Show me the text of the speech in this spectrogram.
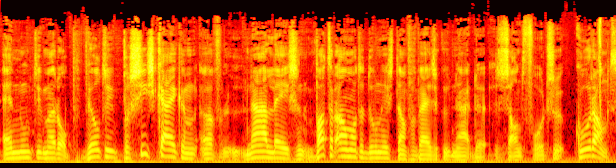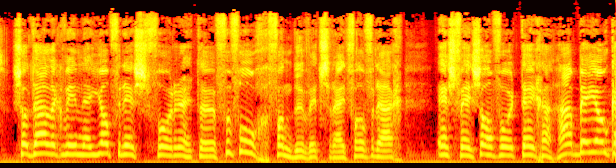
en noemt u maar op. Wilt u precies kijken of nalezen wat er allemaal te doen is, dan verwijs ik u naar de Zandvoortse Courant. Zo dadelijk weer Joop van Es voor het eh, vervolg van de wedstrijd van vandaag. SV Zalvoort tegen HBOK.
